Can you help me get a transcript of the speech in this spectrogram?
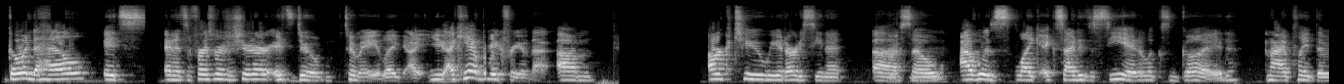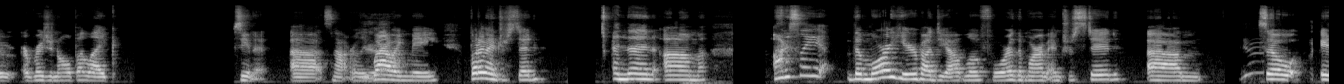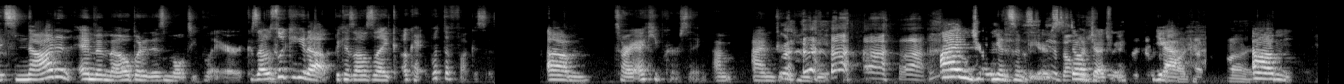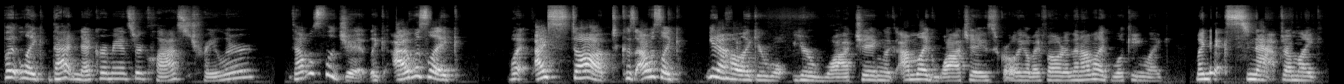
going to hell. It's and it's a first person shooter. It's Doom to me. Like I, you, I can't break free of that. Um, Ark Two, we had already seen it, uh, yeah. so I was like excited to see it. It looks good, and I played the original, but like seen it. Uh, it's not really yeah. wowing me, but I'm interested. And then, um, honestly, the more I hear about Diablo 4, the more I'm interested. Um, yeah. So it's not an MMO, but it is multiplayer. Because I was yeah. looking it up because I was like, okay, what the fuck is this? Um, sorry, I keep cursing. I'm I'm drinking. beer. I'm drinking some beers. Don't judge me. Yeah. Um, but like that necromancer class trailer, that was legit. Like I was like, what? I stopped because I was like, you know how like you're you're watching like i'm like watching scrolling on my phone and then i'm like looking like my neck snapped i'm like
